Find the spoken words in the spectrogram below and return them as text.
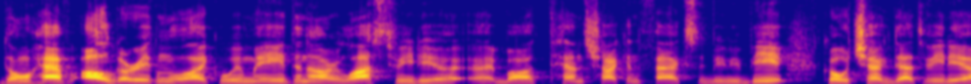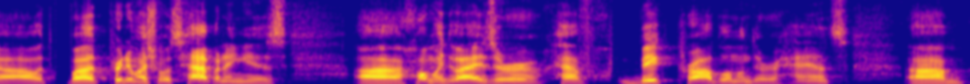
don't have algorithm like we made in our last video about 10 shocking facts of BBB. Go check that video out. But pretty much what's happening is uh, Home Advisor have big problem on their hands. Um,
